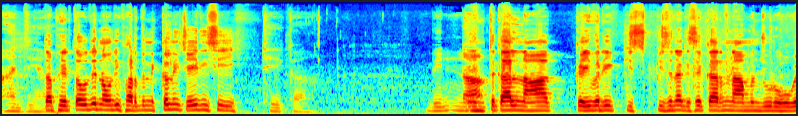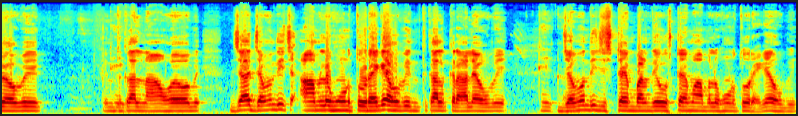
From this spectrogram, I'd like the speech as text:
ਹਾਂਜੀ ਹਾਂ। ਤਾਂ ਫਿਰ ਤਾਂ ਉਹਦੇ ਨਾਂ ਦੀ ਫਰਦ ਨਿਕਲਣੀ ਚਾਹੀਦੀ ਸੀ ਠੀਕ ਆ। ਵੀ ਨਾ ਇੰਤਕਾਲ ਨਾ ਕਈ ਵਾਰੀ ਕਿਸੇ ਨਾ ਕਿਸੇ ਕਾਰਨ ਨਾ ਮਨਜ਼ੂਰ ਹੋ ਗਿਆ ਹੋਵੇ ਇੰਤਕਾਲ ਨਾ ਹੋਇਆ ਹੋਵੇ ਜਾਂ ਜਮਨ ਦੀ ਚ ਆਮਲ ਹੋਣ ਤੋਂ ਰਹਿ ਗਿਆ ਹੋਵੇ ਇੰਤਕਾਲ ਕਰਾ ਲਿਆ ਹੋਵੇ। ਠੀਕ ਆ। ਜਮਨ ਦੀ ਜਿਸ ਟਾਈਮ ਬਣਦੇ ਉਸ ਟਾਈਮ ਅਮਲ ਹੋਣ ਤੋਂ ਰਹਿ ਗਿਆ ਹੋਵੇ।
